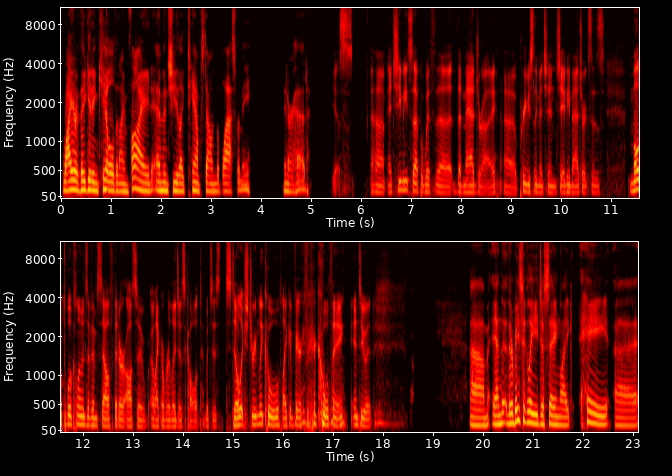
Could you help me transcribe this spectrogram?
why are they getting killed and I'm fine? And then she like tamps down the blasphemy in her head. Yes. Um, and she meets up with the the Madri, uh, previously mentioned Jamie Madrox's multiple clones of himself that are also uh, like a religious cult, which is still extremely cool, like a very very cool thing into it. um, and they're basically just saying like hey uh,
